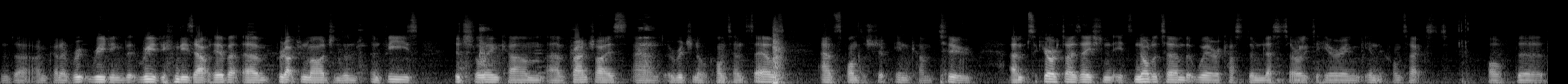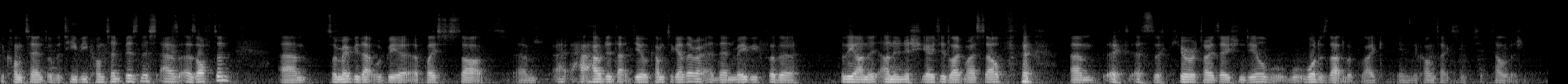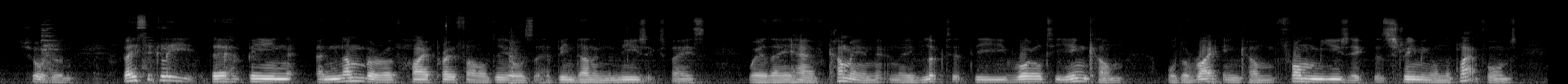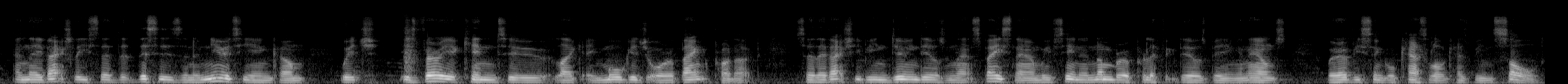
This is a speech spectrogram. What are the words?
and uh, I'm kind of re- reading, the, reading these out here, but um, production margins and, and, fees, digital income, um, franchise and original content sales, and sponsorship income too. Um, securitization, it's not a term that we're accustomed necessarily to hearing in the context of the, the content or the TV content business as, as often. Um, so maybe that would be a, a place to start. Um, how, how, did that deal come together? And then maybe for the for the un, uninitiated like myself, um, a, a, securitization deal. what does that look like in the context of t- television? Sure, Jordan. Basically, there have been a number of high-profile deals that have been done in the music space where they have come in and they've looked at the royalty income or the right income from music that's streaming on the platforms, and they've actually said that this is an annuity income which is very akin to like a mortgage or a bank product. So they've actually been doing deals in that space now, and we've seen a number of prolific deals being announced where every single catalog has been sold.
